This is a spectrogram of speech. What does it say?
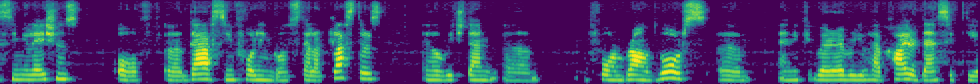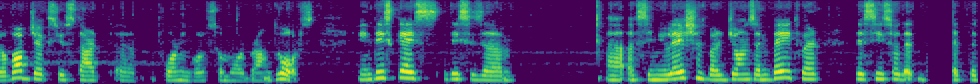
simulations of uh, gas infalling on stellar clusters, uh, which then um, form brown dwarfs. Um, and if wherever you have higher density of objects, you start uh, forming also more brown dwarfs. In this case, this is a, a, simulation by Jones and Bate where they see so that, that the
